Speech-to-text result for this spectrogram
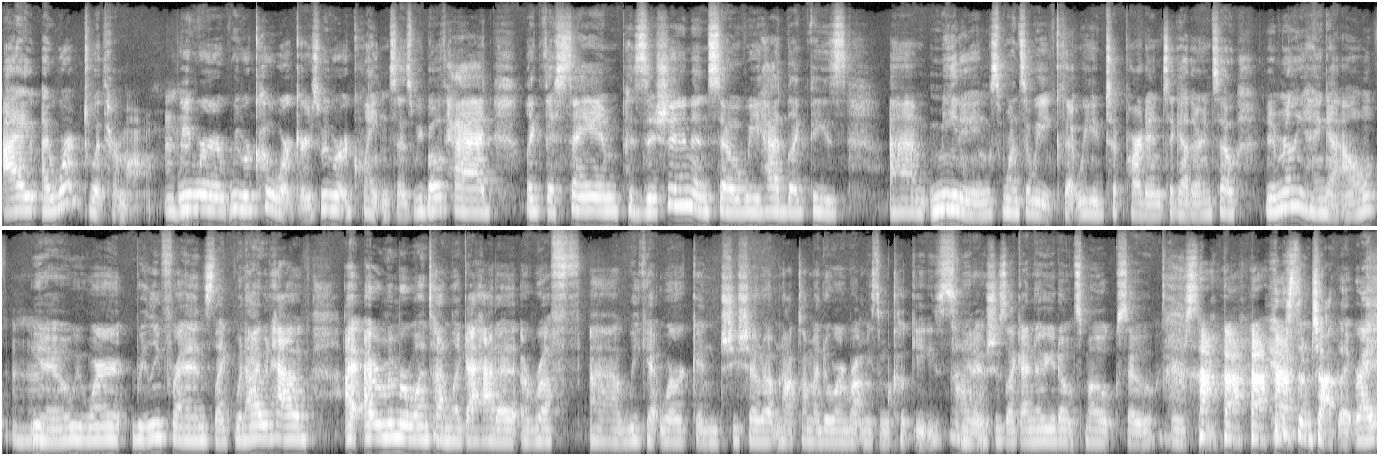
I I worked with her mom. Mm-hmm. We were we were coworkers. We were acquaintances. We both had like the same position, and so we had like these. Um, meetings once a week that we took part in together, and so we didn't really hang out. Mm-hmm. You know, we weren't really friends. Like when I would have, I, I remember one time like I had a, a rough uh, week at work and she showed up, knocked on my door, and brought me some cookies. You know, she's like, I know you don't smoke, so here's some, here's some chocolate, right?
